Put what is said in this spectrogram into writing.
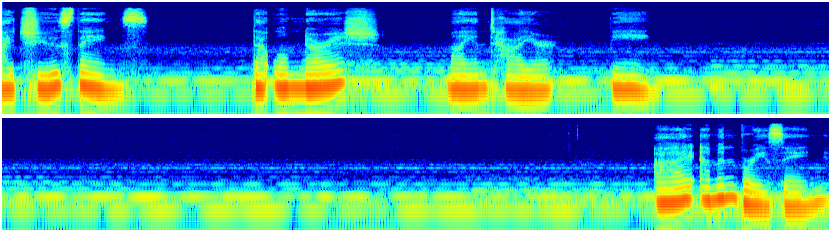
I choose things that will nourish my entire being. I am embracing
